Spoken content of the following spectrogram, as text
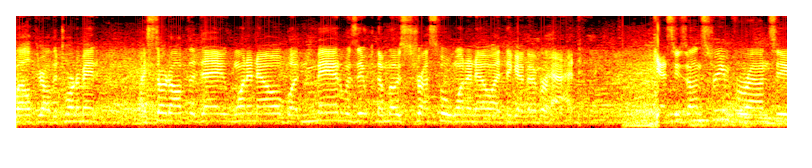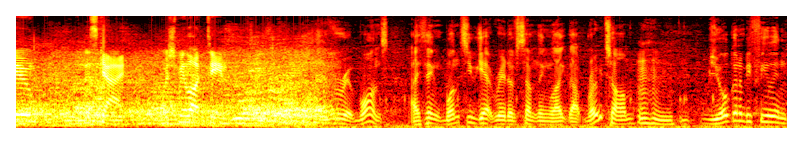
well throughout the tournament. I start off the day 1-0, but man, was it the most stressful 1-0 I think I've ever had. Guess who's on stream for round two? This guy. Wish me luck, team. Whatever it wants. I think once you get rid of something like that Rotom, mm -hmm. you're going to be feeling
